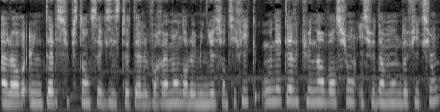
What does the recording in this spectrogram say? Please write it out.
Alors, une telle substance existe-t-elle vraiment dans le milieu scientifique ou n'est-elle qu'une invention issue d'un monde de fiction?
